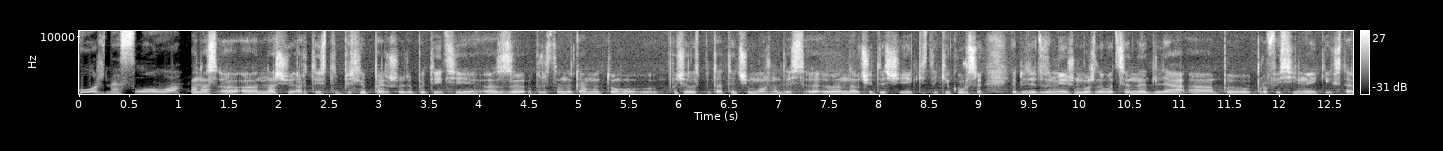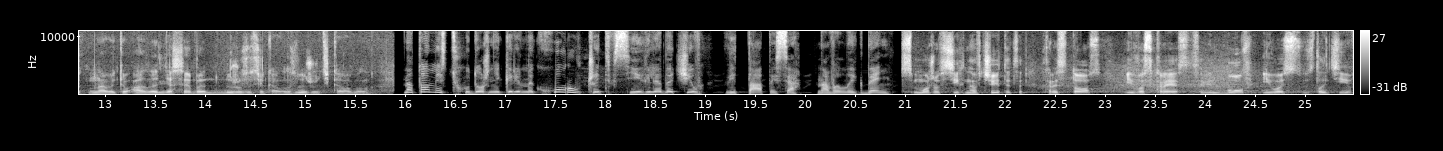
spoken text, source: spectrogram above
кожне слово. У нас а, а, наші артисти після першої репетиції з представниками того е, почали спитати, чи можна десь е, е, навчитися ще якісь такі курси. Я тоді розумію, що можливо це не для професійних якихось так навиків, але для себе дуже зацікавило, дуже цікаво було. Натомість художній керівник хору вчить всіх глядачів вітатися на Великдень. Може всіх навчити це Христос і Воскрес. Це він був і ось злетів.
